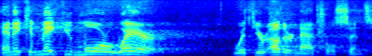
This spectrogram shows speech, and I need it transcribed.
and it can make you more aware with your other natural senses.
